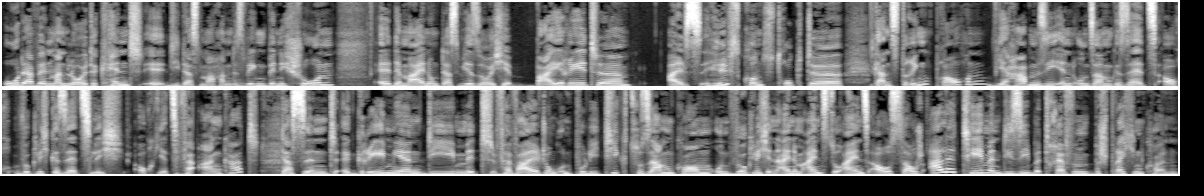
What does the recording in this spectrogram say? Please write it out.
Oder wenn man Leute kennt, äh, die das machen. Deswegen bin ich schon der Meinung, dass wir solche Beiräte als Hilfskonstrukte ganz dringend brauchen. Wir haben sie in unserem Gesetz auch wirklich gesetzlich auch jetzt verankert. Das sind äh, Gremien, die mit Verwaltung und Politik zusammenkommen und wirklich in einem eins zu eins Austausch alle Themen, die sie betreffen, besprechen können.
